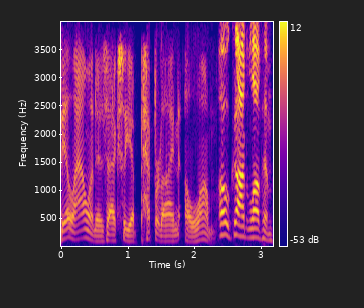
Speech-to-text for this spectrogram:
Bill Allen is actually a Pepperdine alum. Oh, God love him.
